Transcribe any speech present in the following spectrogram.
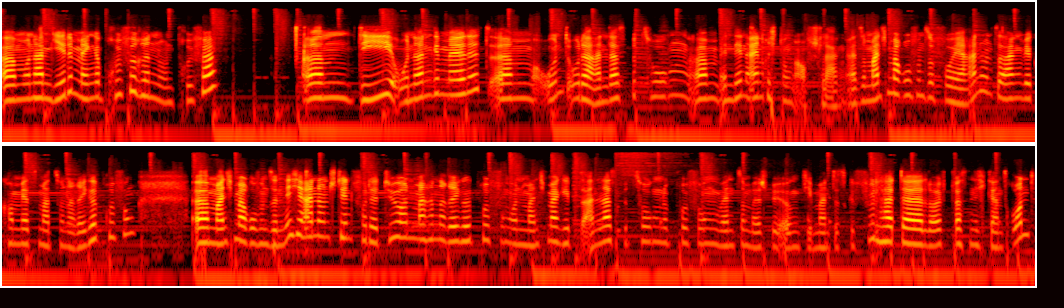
Ähm, und haben jede Menge Prüferinnen und Prüfer ähm, die unangemeldet ähm, und oder anlassbezogen ähm, in den Einrichtungen aufschlagen. Also manchmal rufen sie vorher an und sagen, wir kommen jetzt mal zu einer Regelprüfung. Äh, manchmal rufen sie nicht an und stehen vor der Tür und machen eine Regelprüfung und manchmal gibt es anlassbezogene Prüfungen, wenn zum Beispiel irgendjemand das Gefühl hat, da läuft was nicht ganz rund,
